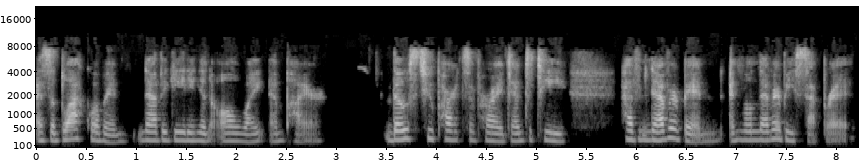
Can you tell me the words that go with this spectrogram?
as a Black woman navigating an all white empire. Those two parts of her identity have never been and will never be separate.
